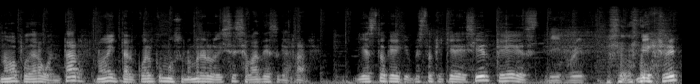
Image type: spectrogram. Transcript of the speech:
no va a poder aguantar, ¿no? Y tal cual como su nombre lo dice, se va a desgarrar. ¿Y esto qué, esto qué quiere decir? Que es Big Rip. Big Rip.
